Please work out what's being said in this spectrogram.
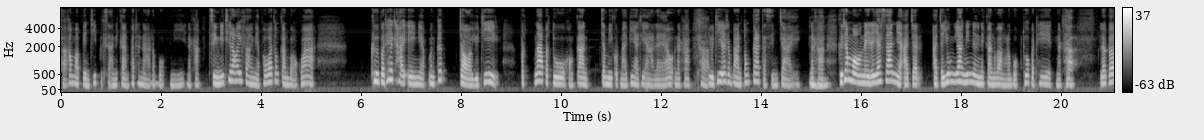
ค่ะเข้ามาเป็นที่ปรึกษาในการพัฒนาระบบนี้นะคะ สิ่งนี้ที่เล่าให้ฟังเนี่ยเพราะว่าต้องการบอกว่า คือประเทศไทยเองเนี่ยมันก็จ่ออยู่ที่หน้าประตูของการ จะมีกฎหมาย PRTR แล้วนะคะค่ะอยู่ที่รัฐบาลต้องกล้าตัดสินใจนะคะอือฮึคือถ้ามองในระยะสั้นเนี่ยอาจจะอาจจะยุ่งยากนิดนึงในการวางระบบทั่วประเทศนะคะค่ะแล้วก็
